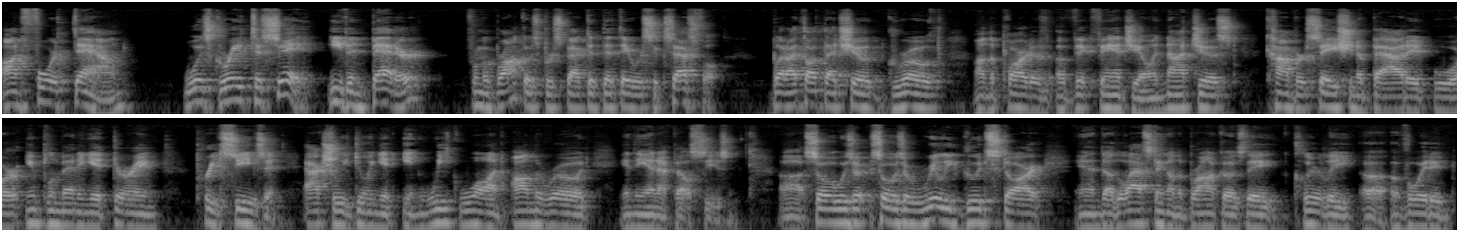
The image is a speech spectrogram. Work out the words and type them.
on fourth down was great to see. Even better from a Broncos perspective that they were successful. But I thought that showed growth on the part of, of Vic Fangio and not just conversation about it or implementing it during preseason, actually doing it in week one on the road in the NFL season. Uh, so it was a, so it was a really good start. And uh, the last thing on the Broncos, they clearly uh, avoided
